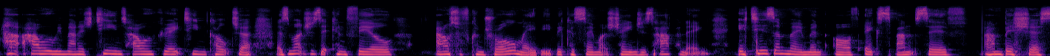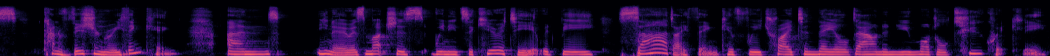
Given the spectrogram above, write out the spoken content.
how, how will we manage teams? How will we create team culture? As much as it can feel out of control, maybe because so much change is happening, it is a moment of expansive, ambitious, kind of visionary thinking. And you know, as much as we need security, it would be sad, I think, if we tried to nail down a new model too quickly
